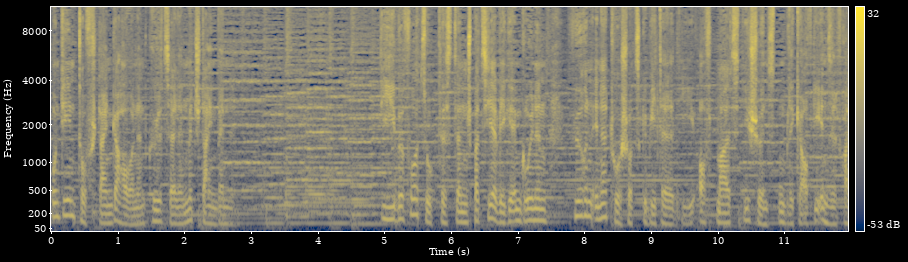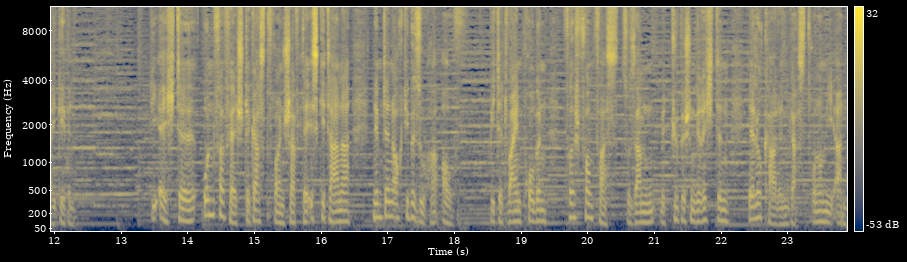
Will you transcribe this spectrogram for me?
und die in Tuffstein gehauenen Kühlzellen mit Steinwänden. Die bevorzugtesten Spazierwege im Grünen führen in Naturschutzgebiete, die oftmals die schönsten Blicke auf die Insel freigeben. Die echte, unverfälschte Gastfreundschaft der Iskitaner nimmt denn auch die Besucher auf, bietet Weinproben frisch vom Fass zusammen mit typischen Gerichten der lokalen Gastronomie an.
